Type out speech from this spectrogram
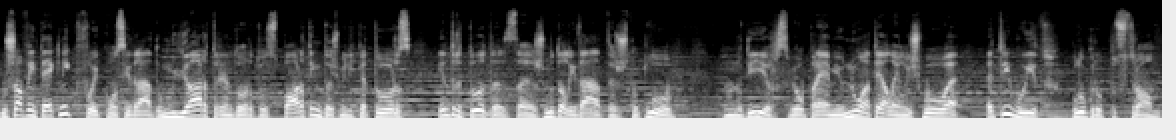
O jovem técnico foi considerado o melhor treinador do Sporting 2014 entre todas as modalidades do clube. No dia recebeu o prémio no hotel em Lisboa, atribuído pelo Grupo Strombe.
